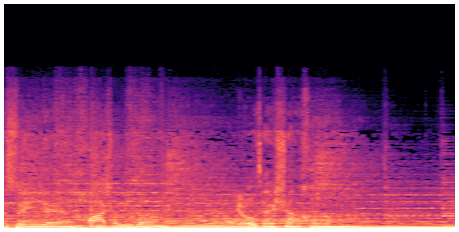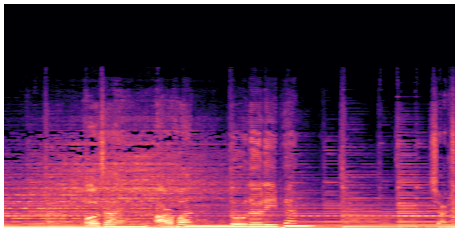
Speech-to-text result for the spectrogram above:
把岁月化成歌，留在山河。我在二环路的里边想着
